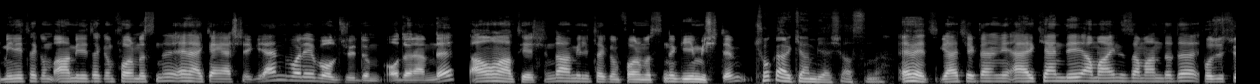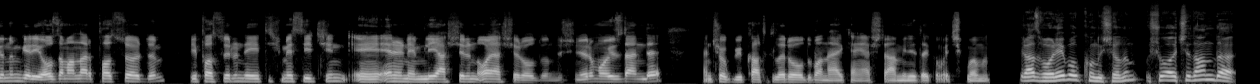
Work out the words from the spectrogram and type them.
milli takım, A milli takım formasını en erken yaşta giyen voleybolcuydum o dönemde. 16 yaşında A milli takım formasını giymiştim. Çok erken bir yaş aslında. Evet gerçekten hani erkendi ama aynı zamanda da pozisyonum gereği o zamanlar pasördüm bir pasörün de yetişmesi için e, en önemli yaşların o yaşlar olduğunu düşünüyorum. O yüzden de hani çok büyük katkıları oldu bana erken yaşta milli takıma çıkmamın. Biraz voleybol konuşalım. Şu açıdan da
